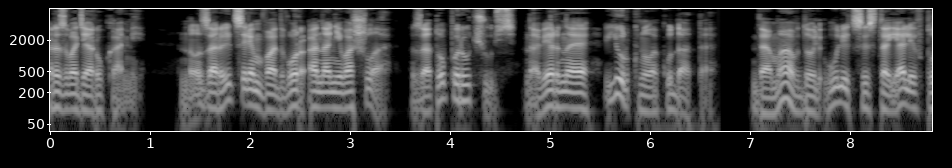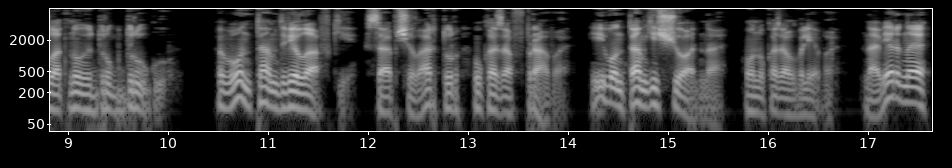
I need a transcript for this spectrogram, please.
разводя руками. «Но за рыцарем во двор она не вошла, зато поручусь, наверное, юркнула куда-то. Дома вдоль улицы стояли вплотную друг к другу. «Вон там две лавки», — сообщил Артур, указав вправо. «И вон там еще одна», — он указал влево. «Наверное,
